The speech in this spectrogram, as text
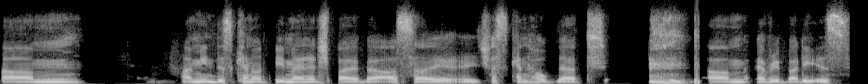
um, I mean, this cannot be managed by, by us. I, I just can hope that um, everybody is,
